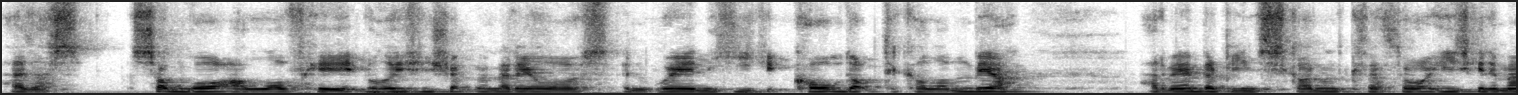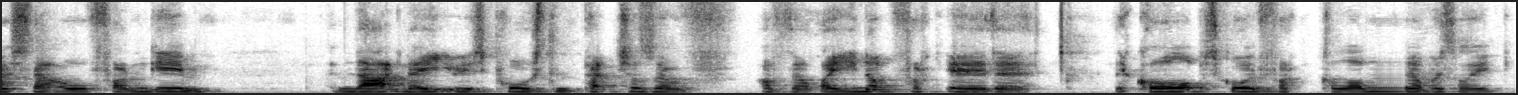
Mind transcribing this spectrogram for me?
has a somewhat a love hate relationship with Morelos, and when he got called up to Colombia, I remember being scunnered because I thought he's going to miss that old firm game. And that night he was posting pictures of, of the lineup for uh, the the call up squad for Colombia. I was like,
